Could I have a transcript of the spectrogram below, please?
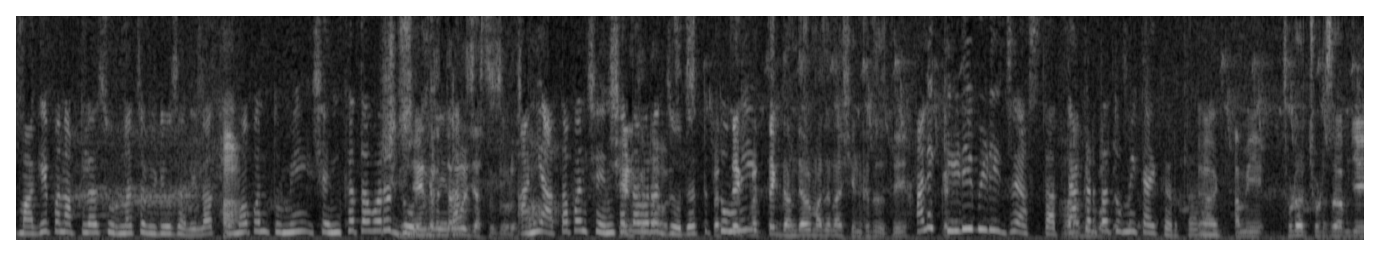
मागे पण आपला सुरणाचा व्हिडिओ झालेला तेव्हा पण तुम्ही शेणखतावरच जोर शेणखतावर दिलेला जास्त जोर असतो. आणि आता पण शेणखतावरच शेणखतावरच. जोर देतो. तर प्रत्येक तुम्ही प्रत्येक धंद्यावर माझं ना शेणखतच असते आणि किडी बिडी जे असतात त्याकरता तुम्ही काय करता अं, आम्ही थोडं छोटस म्हणजे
